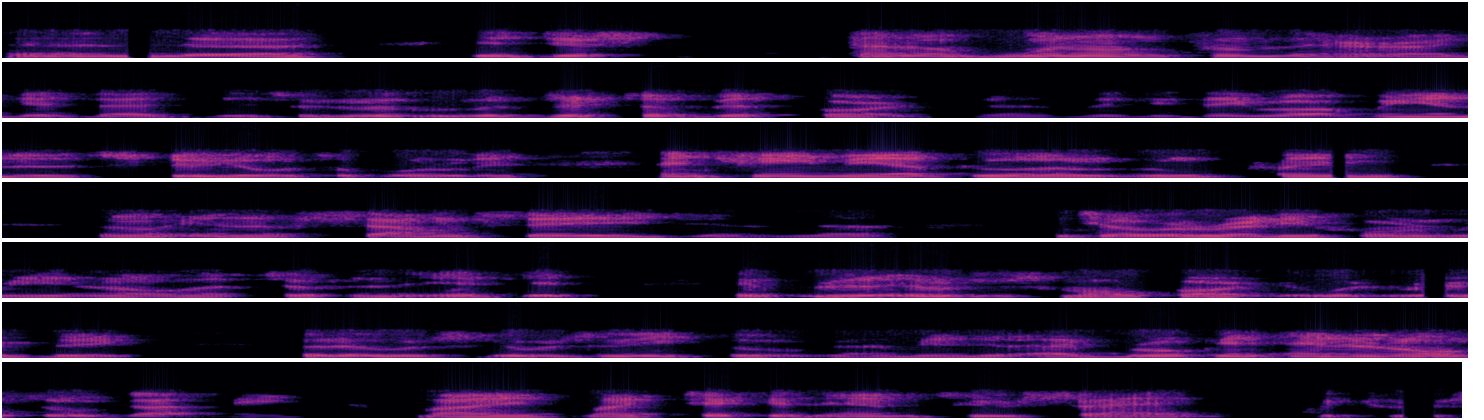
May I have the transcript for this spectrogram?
And uh, it just kind of went on from there. I did that. It's a, just a bit part. Uh, they, they brought me into the studio supposedly and chained me up to a little thing, you know, in a sound stage and uh, until they're ready for me and all that stuff. And it, it, it was, it was a small part. It wasn't very big, but it was, it was neat though. I mean, I broke it and it also got me my, my ticket into SAG, which was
